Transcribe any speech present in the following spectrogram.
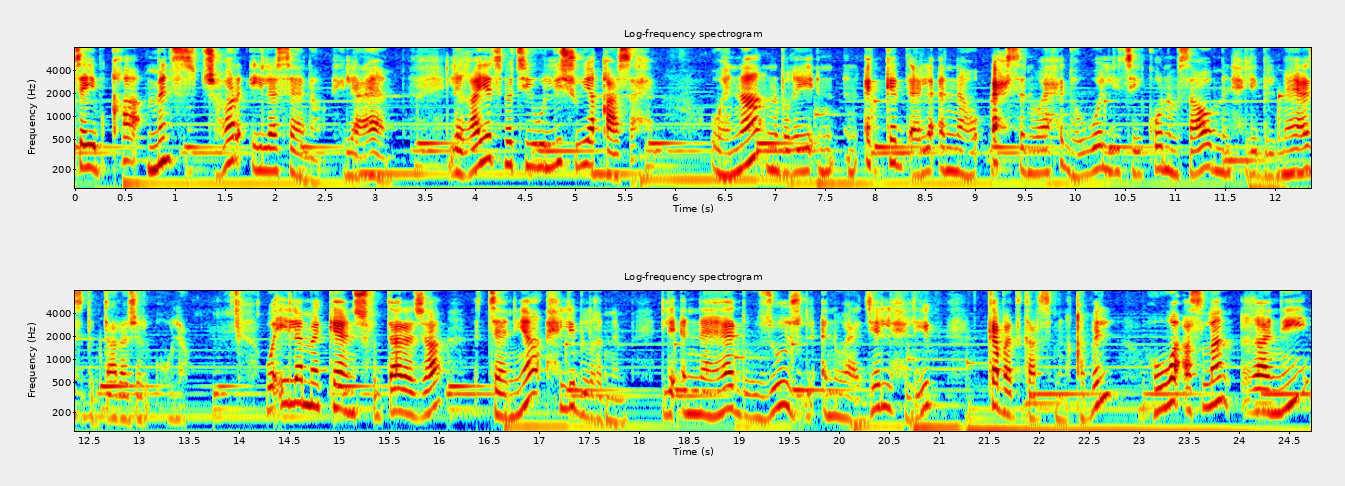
تيبقى من ست شهور إلى سنة إلى عام لغاية ما تيولي شوية قاصح. وهنا نبغي نأكد على أنه أحسن واحد هو اللي تيكون مصاوب من حليب الماعز بالدرجة الأولى. وإلا ما كانش في الدرجة الثانية حليب الغنم لأن هادو زوج الأنواع ديال الحليب كما ذكرت من قبل هو أصلا غني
